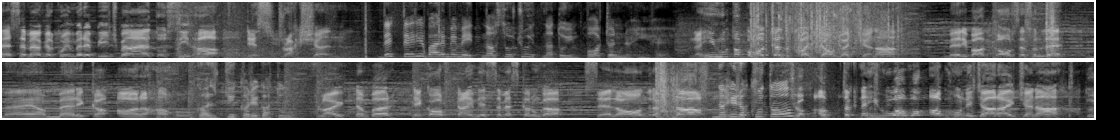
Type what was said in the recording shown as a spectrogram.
ऐसे में अगर कोई मेरे बीच में आया तो सीधा डिस्ट्रक्शन देख तेरे बारे में मैं इतना सोचूं इतना तो इम्पोर्टेंट नहीं है। नहीं हूँ तो बहुत जल्द बन जाऊँगा चना। मेरी बात गौर से सुन ले। मैं अमेरिका आ रहा हूँ। गलती करेगा तू। Flight number take off time SMS करूँगा। सेल ऑन रखना। नहीं रखू तो? जो अब तक नहीं हुआ वो अब होने जा रहा है जना तू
